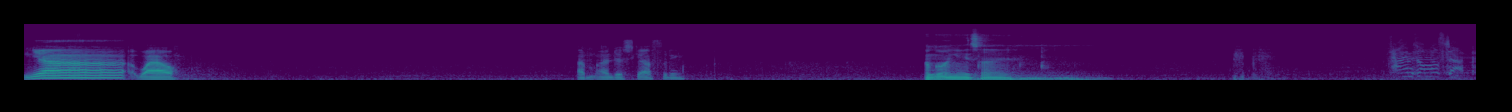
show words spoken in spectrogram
Yeah. Wow. I'm under scaffolding. I'm going A side. Time's almost up.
